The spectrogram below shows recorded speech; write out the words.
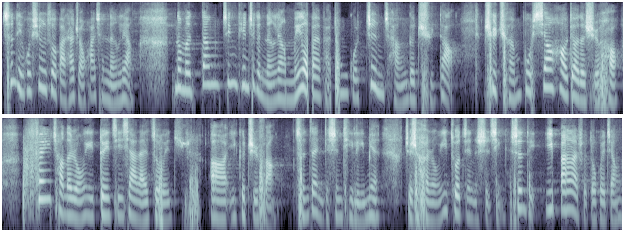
身体会迅速把它转化成能量。那么，当今天这个能量没有办法通过正常的渠道去全部消耗掉的时候，非常的容易堆积下来作为啊一个脂肪存在你的身体里面，就是很容易做这件事情。身体一般来说都会这样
